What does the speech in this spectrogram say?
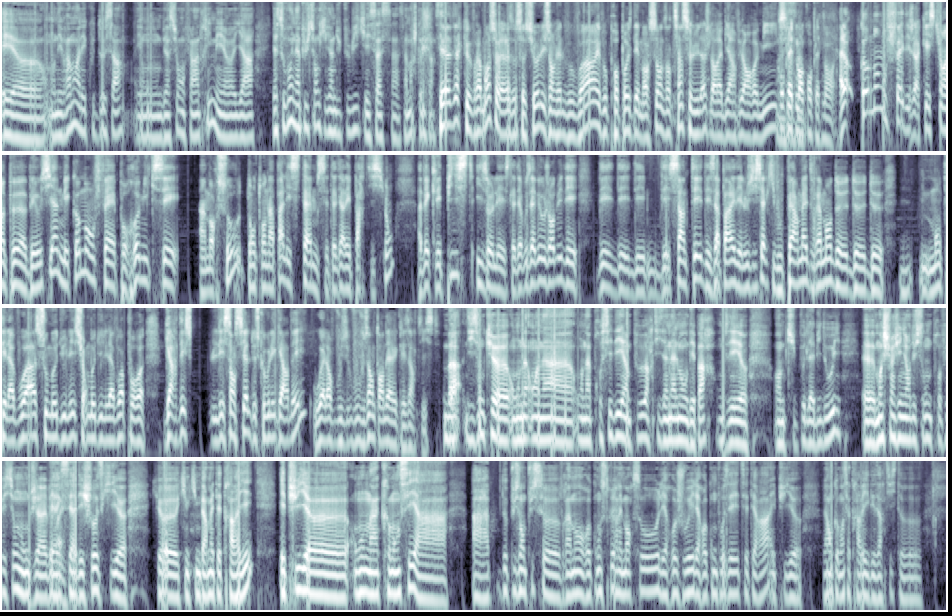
Et euh, on est vraiment à l'écoute de ça. Et on, bien sûr, on fait un tri, mais euh, il y, a, y, a, souvent une impulsion qui vient du public et ça, ça, ça marche comme ça. C'est-à-dire que vraiment sur les réseaux sociaux, les gens viennent vous voir et vous proposent des morceaux en disant tiens, celui-là, je l'aurais bien vu en remix. Complètement, complètement. Alors, comment on fait déjà? Question un peu euh, béotienne, mais comment on fait pour remixer un morceau dont on n'a pas les stems, c'est-à-dire les partitions, avec les pistes isolées. C'est-à-dire vous avez aujourd'hui des, des, des, des, des synthés, des appareils, des logiciels qui vous permettent vraiment de, de, de monter la voix, sous-moduler, sur-moduler la voix pour garder l'essentiel de ce que vous voulez garder ou alors vous vous, vous entendez avec les artistes? Bah, Disons qu'on a, on a, on a procédé un peu artisanalement au départ. On faisait euh, un petit peu de la bidouille. Euh, moi, je suis ingénieur du son de profession, donc j'avais ouais. accès à des choses qui, euh, que, qui, qui, me permettaient de travailler. Et puis, euh, on a commencé à, à de plus en plus euh, vraiment reconstruire les morceaux, les rejouer, les recomposer, etc. Et puis euh, là, on commence à travailler avec des artistes.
